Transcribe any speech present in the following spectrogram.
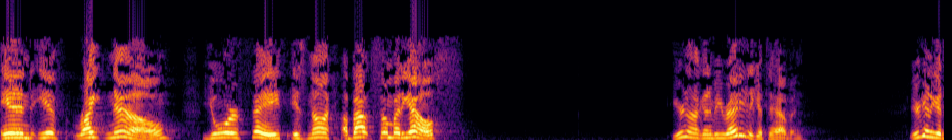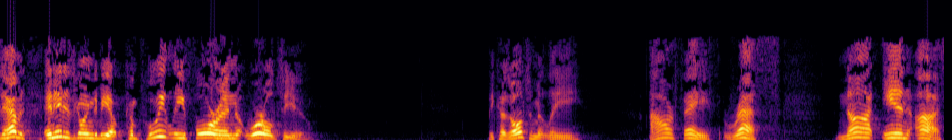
And if right now your faith is not about somebody else, you're not going to be ready to get to heaven. You're going to get to heaven, and it is going to be a completely foreign world to you. Because ultimately, our faith rests not in us.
